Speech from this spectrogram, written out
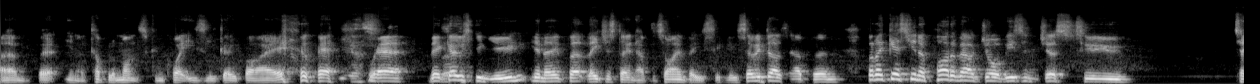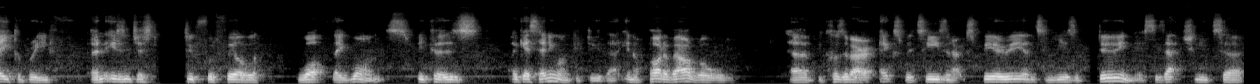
Um, but you know, a couple of months can quite easily go by where, yes. where they're ghosting you, you know, but they just don't have the time basically. So it does happen. But I guess, you know, part of our job isn't just to take a brief and isn't just to fulfill what they want, because I guess anyone could do that. You know, part of our role, uh, because of our expertise and our experience and years of doing this, is actually to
